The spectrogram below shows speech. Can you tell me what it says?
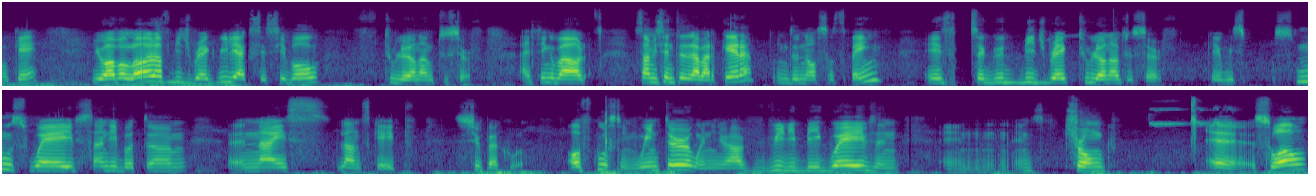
Okay, you have a lot of beach break really accessible to learn how to surf. I think about San Vicente de la Barquera in the north of Spain. It's a good beach break to learn how to surf. Okay, with smooth waves, sandy bottom, a nice landscape, super cool. Of course, in winter when you have really big waves and and, and strong uh, swell,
